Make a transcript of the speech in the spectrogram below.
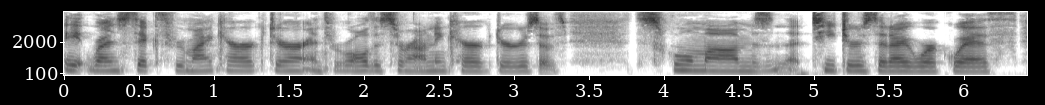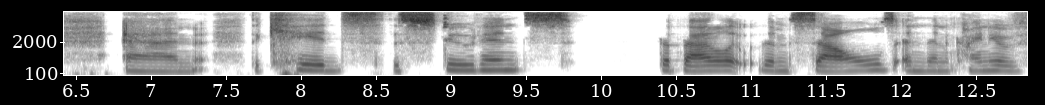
It runs thick through my character and through all the surrounding characters of the school moms and the teachers that I work with, and the kids, the students that battle it themselves, and then kind of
